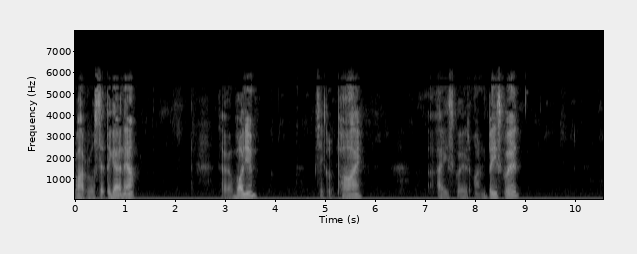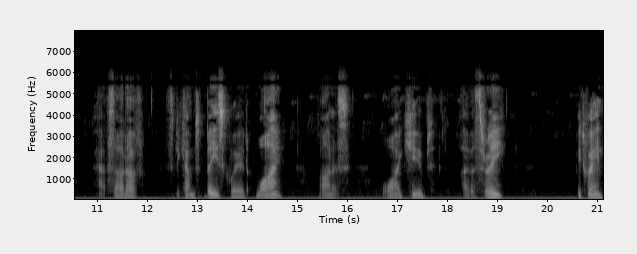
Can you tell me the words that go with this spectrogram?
Right, we're all set to go now. So our volume is equal to pi a squared on b squared outside of this becomes b squared y minus y cubed over 3 between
